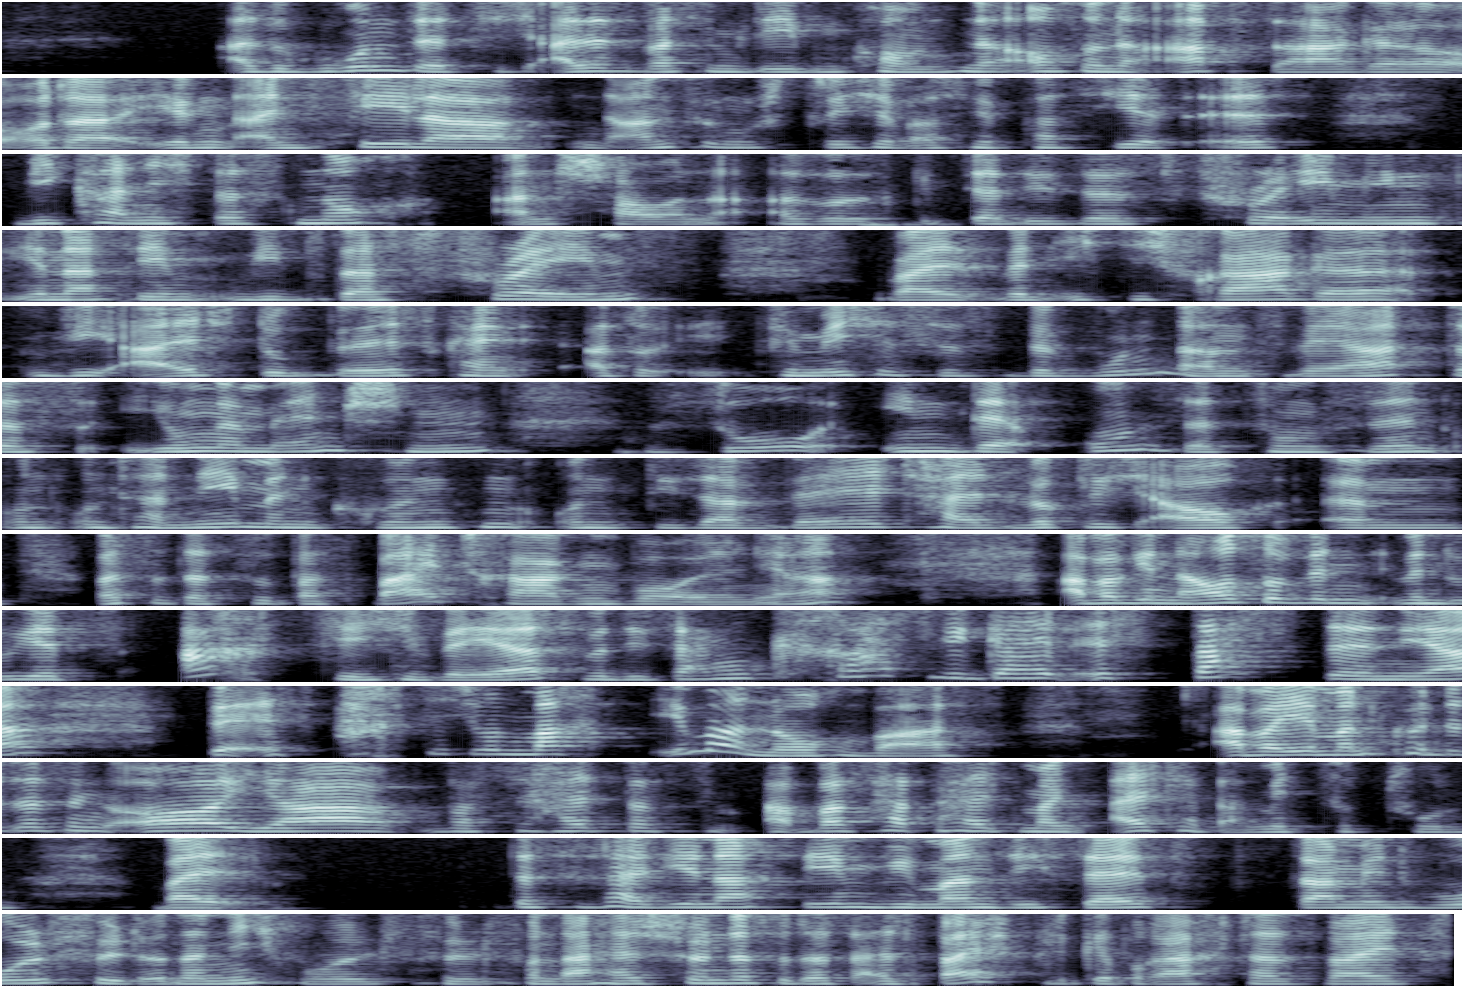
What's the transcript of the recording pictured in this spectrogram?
Also grundsätzlich alles, was im Leben kommt, ne, auch so eine Absage oder irgendein Fehler, in Anführungsstriche, was mir passiert ist, wie kann ich das noch anschauen? Also es gibt ja dieses Framing, je nachdem, wie du das framest. Weil wenn ich dich frage, wie alt du bist, kann, also für mich ist es bewundernswert, dass junge Menschen so in der Umsetzung sind und Unternehmen gründen und dieser Welt halt wirklich auch, ähm, was du dazu was beitragen wollen, ja. Aber genauso, wenn, wenn du jetzt 80 wärst, würde ich sagen, krass, wie geil ist das denn, ja? Der ist 80 und macht immer noch was. Aber jemand könnte das sagen, oh ja, was halt das, was hat halt mein Alter damit zu tun? Weil das ist halt je nachdem, wie man sich selbst damit wohlfühlt oder nicht wohlfühlt. Von daher schön, dass du das als Beispiel gebracht hast, weil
